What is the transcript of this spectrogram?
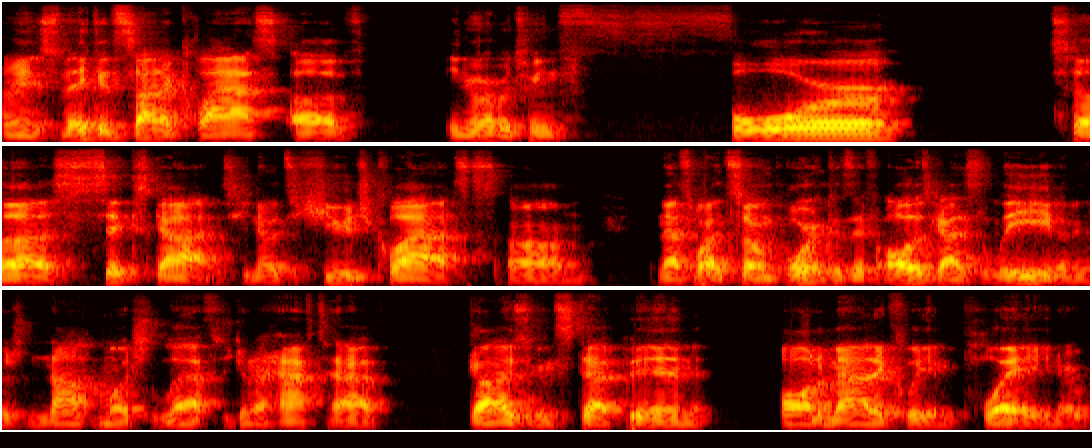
I mean, so they could sign a class of anywhere between four to six guys. You know, it's a huge class. Um, and that's why it's so important because if all those guys leave, I mean, there's not much left. You're going to have to have guys who can step in automatically and play. You know,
